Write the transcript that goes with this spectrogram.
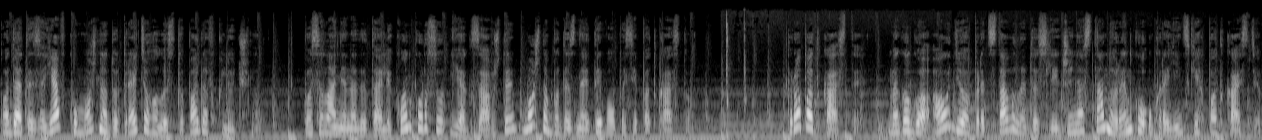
Подати заявку можна до 3 листопада включно. Посилання на деталі конкурсу, як завжди, можна буде знайти в описі подкасту. Про подкасти Megogo Audio представили дослідження стану ринку українських подкастів.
